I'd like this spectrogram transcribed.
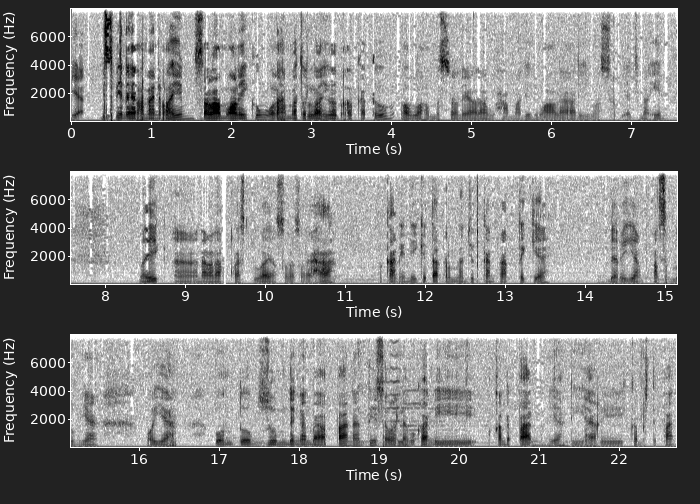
Ya, bismillahirrahmanirrahim. Assalamualaikum warahmatullahi wabarakatuh. Allahumma sholli ala Muhammadin wa ala alihi washabihi ajmain. Baik, eh, anak-anak kelas 2 yang soleh-soleha, pekan ini kita akan melanjutkan praktik ya dari yang pekan sebelumnya. Oh ya, untuk Zoom dengan Bapak nanti saya lakukan di pekan depan ya, di hari Kamis depan.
